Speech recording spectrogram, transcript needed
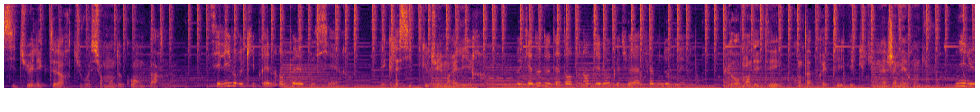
Si tu es lecteur, tu vois sûrement de quoi on parle. Ces livres qui prennent un peu la poussière. Les classiques que tu aimerais lire. Le cadeau de ta tante Intello que tu as la flemme d'ouvrir. Le roman d'été qu'on t'a prêté et que tu n'as jamais rendu. Ni lu.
